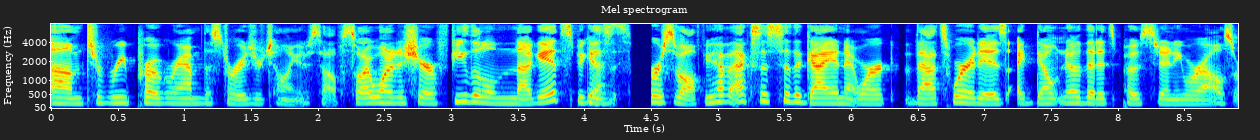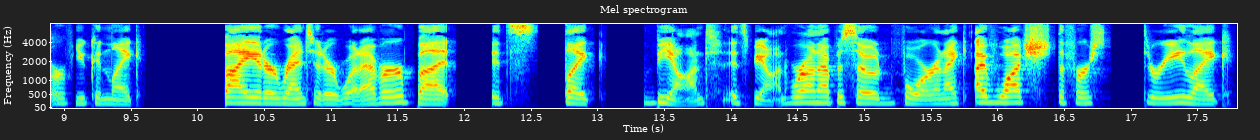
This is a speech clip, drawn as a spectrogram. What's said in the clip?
um, to reprogram the stories you're telling yourself. So I wanted to share a few little nuggets because Yes. first of all, if you have access to the Gaia network, that's where it is. I don't know that it's posted anywhere else, or if you can like buy it or rent it or whatever, but it's like beyond. It's beyond. We're on episode four, and I I've watched the first three like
